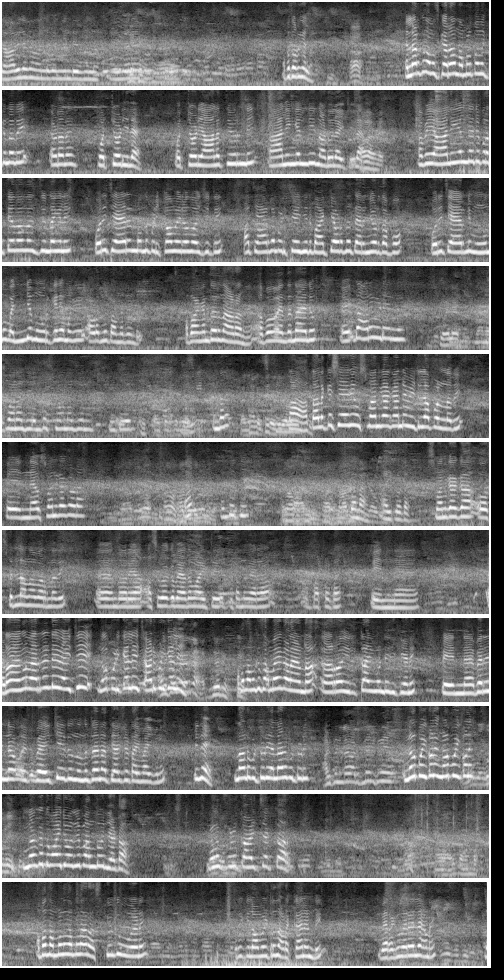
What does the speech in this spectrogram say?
രാവിലെയൊക്കെ നല്ല ഭംഗിയുണ്ടായിരുന്നല്ലോ. അപ്പോൾ തുടങ്ങല്ലേ എല്ലാവർക്കും നമസ്കാരം. നമ്മളിപ്പോൾ നിൽക്കുന്നത് എവിടെയാണ്? പൊറ്റോടിയിലെ പൊറ്റോടി ആലത്തൂരിന്റെ ആലിങ്കലിന്റെയും നടുവിലായിട്ട് അല്ലേ അപ്പോൾ ഈ ആലിങ്കലിന്റെ ഒരു പ്രത്യേകത എന്ന് വെച്ചിട്ടുണ്ടെങ്കിൽ ഒരു ചേരുണ്ടൊന്ന് പിടിക്കാൻ വരുമെന്ന് വെച്ചിട്ട് ആ ചേരനെ പിടിച്ചു കഴിഞ്ഞിട്ട് ബാക്കി അവിടെ നിന്ന് തെരഞ്ഞു കൊടുത്തപ്പോൾ ഒരു ചേരന് മൂന്ന് വലിയ മൂർക്കനെ നമുക്ക് അവിടെ നിന്ന് തന്നിട്ടുണ്ട്. അപ്പോൾ അങ്ങനത്തെ ഒരു നാടാണ്. അപ്പോൾ എന്തെന്നായാലും ഏ, ഇത് ആരെ വീടായിരുന്നു? ആ തലക്കശ്ശേരി ഉസ്മാൻ കാക്കാന്റെ ഇപ്പോൾ ഉള്ളത് പിന്നെ ഉസ്മാൻ കാക്ക അവിടെ എന്ത് പറ്റി? തന്നെ ആയിക്കോട്ടെ. ഉസ്മാൻ കാക്ക ഹോസ്പിറ്റലാണെന്നാ പറഞ്ഞത്. എന്താ പറയുക അസുഖമൊക്കെ ഭേദമായിട്ട് പെട്ടെന്ന് വരാൻ പറ്റട്ടെ. പിന്നെ എടാ ഞങ്ങൾ വരണുണ്ട്. വെയിറ്റ് നിങ്ങൾ പിടിക്കല്ലേ? ചാടി പിടിക്കല്ലേ? അപ്പോൾ നമുക്ക് സമയം കളയണ്ട. കാരണം ഇരുട്ടായി കൊണ്ടിരിക്കുകയാണ് പിന്നെ ഇവരെന്നെ വെയിറ്റ് ചെയ്ത് നിന്നിട്ട് തന്നെ അത്യാവശ്യം ടൈം ആയിക്കണ് പിന്നെ എന്നാണ് വിട്ടുടി എല്ലാവരും വിട്ടുടി? നിങ്ങൾ പോയിക്കോളി നിങ്ങൾ പോയിക്കോളി. നിങ്ങൾക്ക് ഇതുമായി ചോദ്യം ബന്ധമില്ല കേട്ടോ. നിങ്ങൾ ഫുൾ കാഴ്ചക്കാർ. അപ്പോൾ നമ്മൾ നമ്മളെ റെസ്ക്യൂക്ക് പോവാണ്. ഒരു കിലോമീറ്റർ നടക്കാനുണ്ട്. വിറക് വിരലാണ്.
